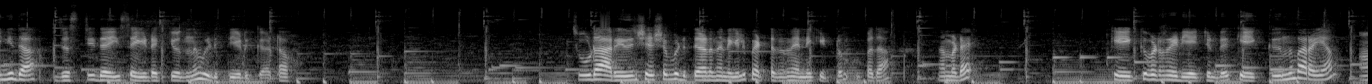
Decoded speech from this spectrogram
ഇനിതാ ജസ്റ്റ് ഇതാ ഈ സൈഡൊക്കെ ഒന്ന് വിടുത്തിയെടുക്കുക കേട്ടോ. ചൂടാറിയതിന് ശേഷം വിടുത്തുകയാണെന്നുണ്ടെങ്കിൽ പെട്ടെന്ന് തന്നെ കിട്ടും. അപ്പോൾ ഇതാ നമ്മുടെ കേക്ക് ഇവിടെ റെഡി ആയിട്ടുണ്ട്. കേക്ക് എന്ന് പറയാം ആ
